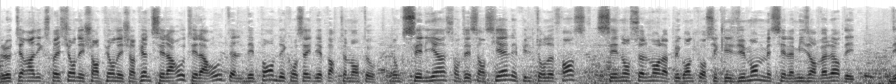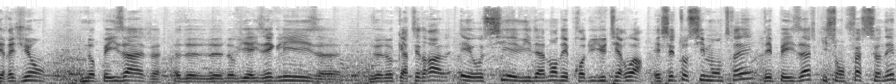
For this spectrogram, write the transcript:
le terrain d'expression des champions, des championnes, c'est la route. Et la route, elle dépend des conseils départementaux. Donc ces liens sont essentiels. Et puis le Tour de France, c'est non seulement la plus grande course cycliste du monde, mais c'est la mise en valeur des, des régions, de nos paysages, de, de nos vieilles églises, euh, de nos cathédrales, et aussi évidemment des produits du terroir. Et c'est aussi montrer des paysages qui sont façonnés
